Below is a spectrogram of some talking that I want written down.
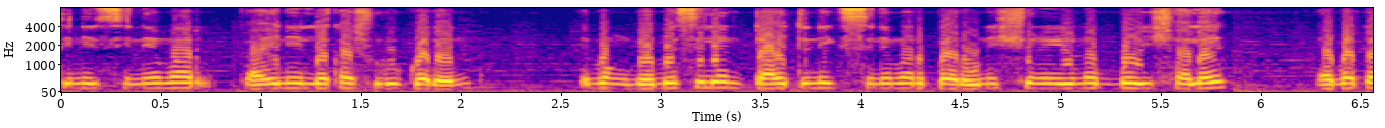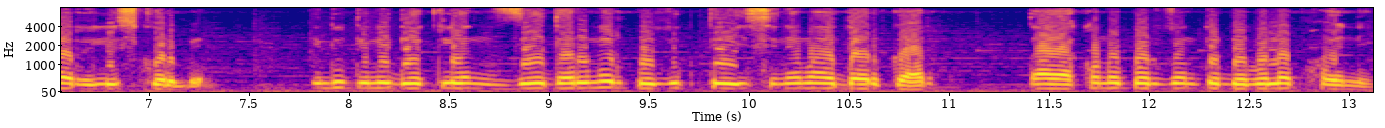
তিনি সিনেমার কাহিনী লেখা শুরু করেন এবং ভেবেছিলেন টাইটানিক সিনেমার পর উনিশশো নিরানব্বই সালে অ্যাভাটার রিলিজ করবেন। কিন্তু তিনি দেখলেন যে ধরনের প্রযুক্তি এই সিনেমায় দরকার তা এখনও পর্যন্ত ডেভেলপ হয়নি।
